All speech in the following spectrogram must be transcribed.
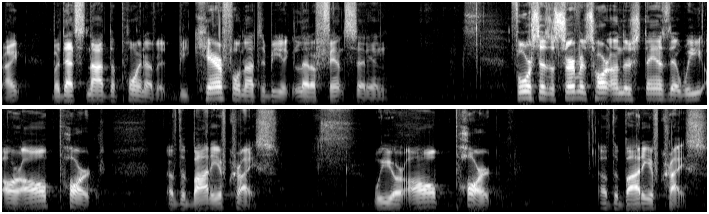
right? But that's not the point of it. Be careful not to be let offense set in. Four says a servant's heart understands that we are all part of the body of Christ. We are all part of the body of Christ.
